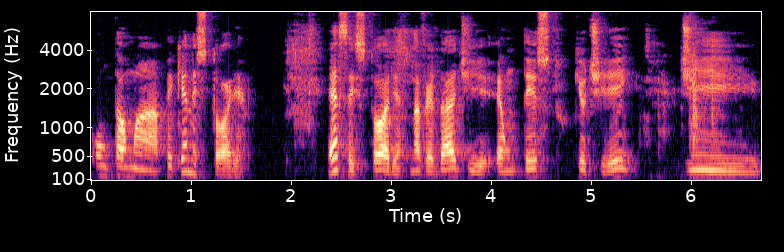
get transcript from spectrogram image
contar uma pequena história. Essa história, na verdade, é um texto que eu tirei de.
